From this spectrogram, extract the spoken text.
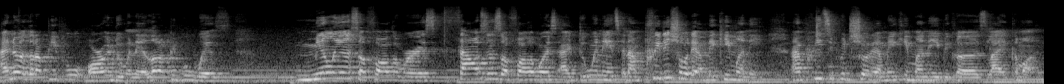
I know a lot of people are doing it. A lot of people with millions of followers thousands of followers are doing it and i'm pretty sure they're making money. I'm pretty pretty sure they're making money because like come on.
